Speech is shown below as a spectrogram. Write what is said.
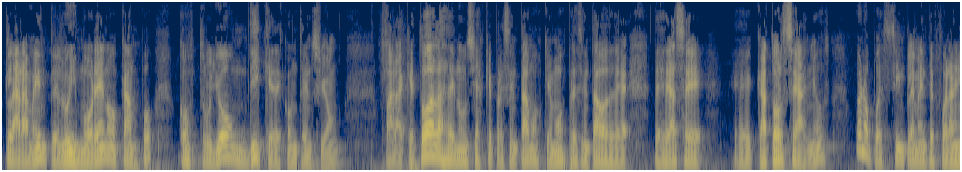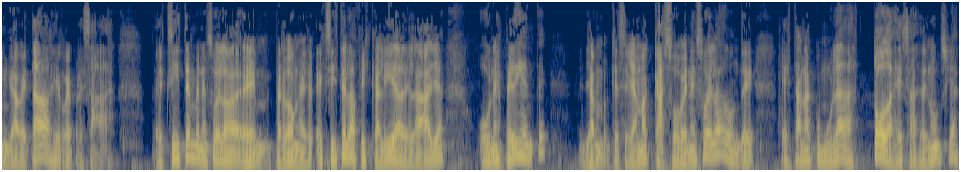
claramente, Luis Moreno Campo construyó un dique de contención para que todas las denuncias que presentamos, que hemos presentado desde, hace 14 eh, años, bueno, pues simplemente fueran engavetadas y represadas. Existe en Venezuela, eh, perdón, eh, existe en la Fiscalía de La Haya un expediente que se llama Caso Venezuela, donde están acumuladas todas esas denuncias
